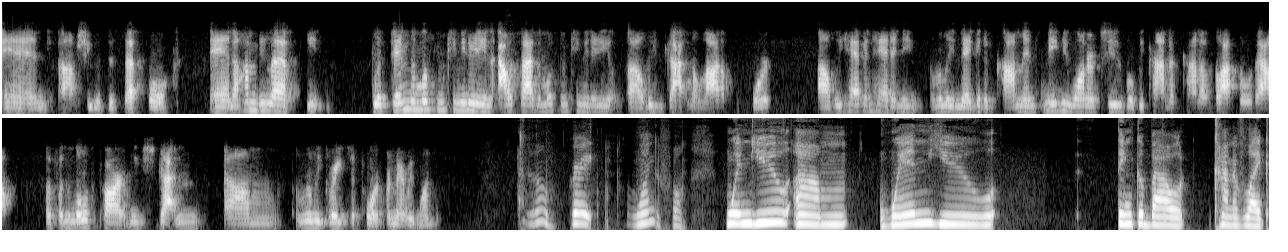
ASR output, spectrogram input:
and uh, she was successful. And alhamdulillah, within the Muslim community and outside the Muslim community, uh, we've gotten a lot of support. Uh, we haven't had any really negative comments, maybe one or two, but we kind of kind of block those out. But for the most part, we've gotten um, really great support from everyone. Oh, great. Wonderful. When you um when you think about kind of like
